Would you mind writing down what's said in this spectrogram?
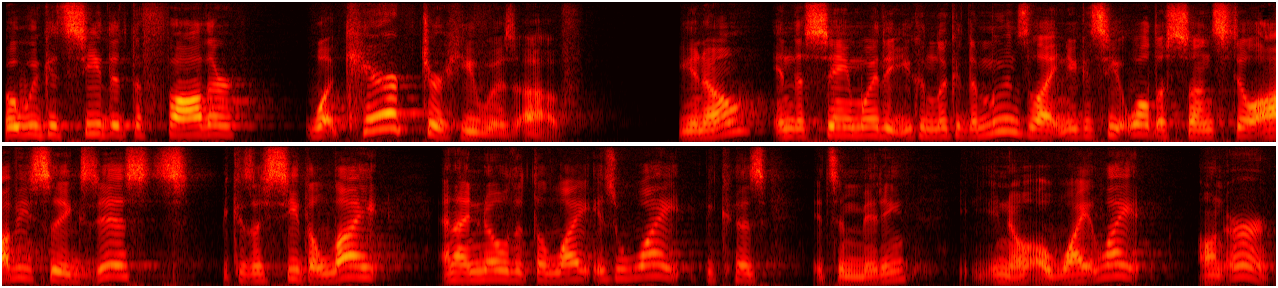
but we could see that the Father, what character he was of. You know, in the same way that you can look at the moon's light and you can see, well, the sun still obviously exists because I see the light and I know that the light is white because it's emitting, you know, a white light on earth,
